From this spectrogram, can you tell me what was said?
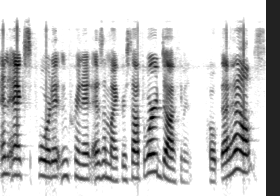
and export it and print it as a Microsoft Word document. Hope that helps.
